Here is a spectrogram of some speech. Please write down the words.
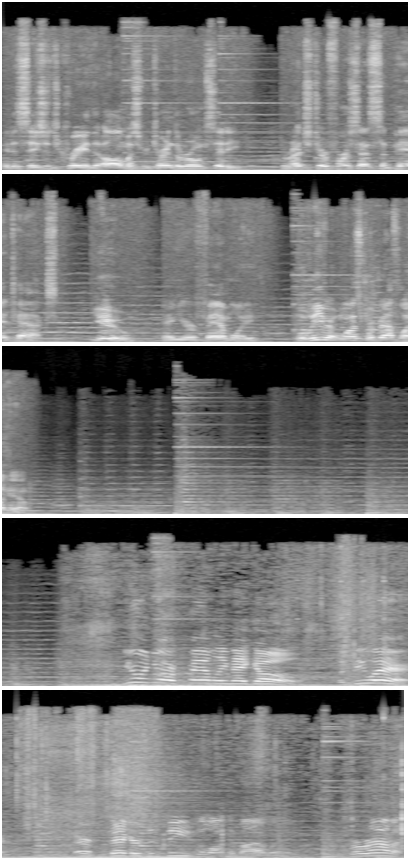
It is Caesar's decree that all must return to their own city to register for a census and pay a tax. You and your family will leave at once for Bethlehem. You and your family may go, but beware. There are beggars and thieves along the byway. Barabbas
